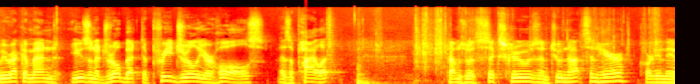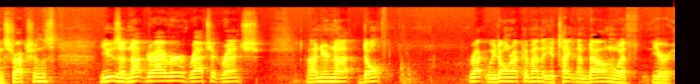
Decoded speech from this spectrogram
We recommend using a drill bit to pre-drill your holes as a pilot. Comes with six screws and two nuts in here, according to the instructions. Use a nut driver, ratchet wrench on your nut. Don't we don't recommend that you tighten them down with your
